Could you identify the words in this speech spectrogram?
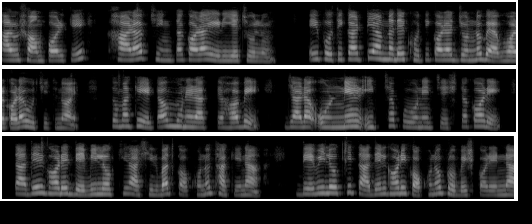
কারও সম্পর্কে খারাপ চিন্তা করা এড়িয়ে চলুন। এই প্রতিকারটি আপনাদের ক্ষতি করার জন্য ব্যবহার করা উচিত নয়। তোমাকে এটাও মনে রাখতে হবে, যারা অন্যের ইচ্ছা পূরণের চেষ্টা করে, তাদের ঘরে দেবী লক্ষ্মীর আশীর্বাদ কখনো থাকে না। দেবী লক্ষ্মী তাদের ঘরে কখনো প্রবেশ করেন না।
